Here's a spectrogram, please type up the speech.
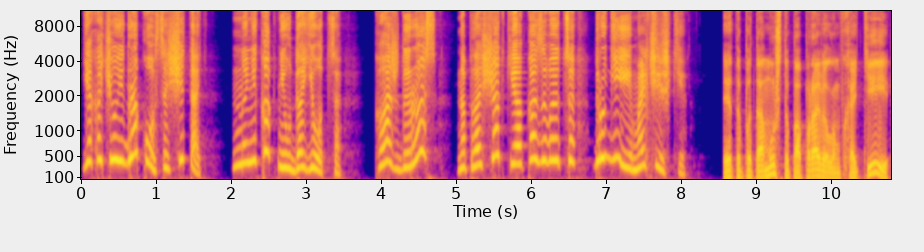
Я хочу игроков сосчитать, но никак не удается. Каждый раз на площадке оказываются другие мальчишки. Это потому, что по правилам в хоккее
